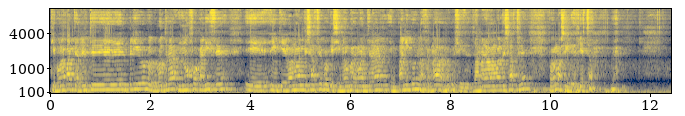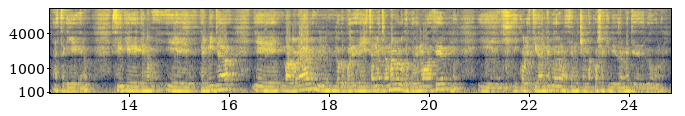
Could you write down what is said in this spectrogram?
que por una parte alerte del peligro, pero por otra no focalice eh, en que vamos al desastre, porque si no podemos entrar en pánico y no hacer nada, ¿no? Pues si de todas maneras vamos al desastre, pues vamos a seguir de fiesta hasta que llegue, ¿no? Es decir, que, que nos eh, permita valorar lo que está en nuestra mano, lo que podemos hacer, y colectivamente podemos hacer muchas más cosas que individualmente, desde luego, ¿no?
